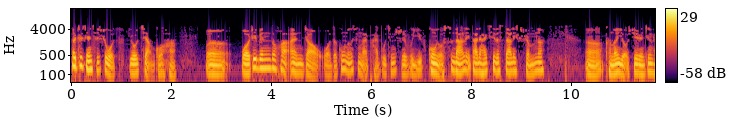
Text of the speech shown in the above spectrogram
那之前其实我有讲过哈，嗯。我这边的话，按照我的功能性来排布，晶石一共有四大类。大家还记得四大类是什么呢？嗯，可能有些人经常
